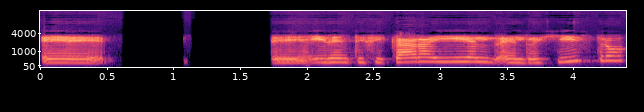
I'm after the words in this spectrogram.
eh, eh, identificar ahí el, el, registro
